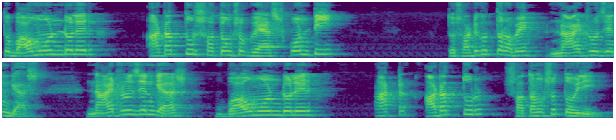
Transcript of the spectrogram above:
তো বায়ুমণ্ডলের আটাত্তর শতাংশ গ্যাস কোনটি? তো সঠিক উত্তর হবে নাইট্রোজেন গ্যাস। নাইট্রোজেন গ্যাস বায়ুমণ্ডলের আট, আটাত্তর শতাংশ তৈরি।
